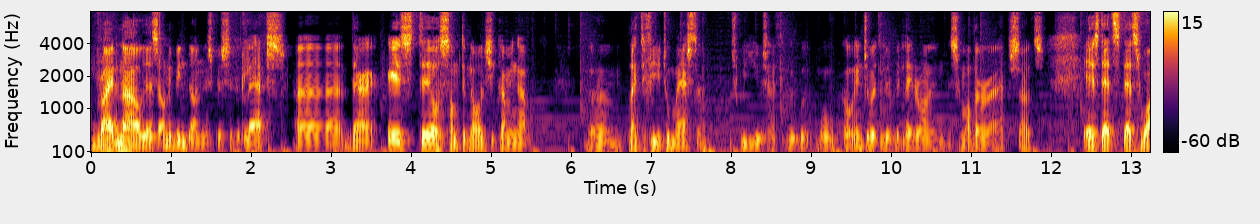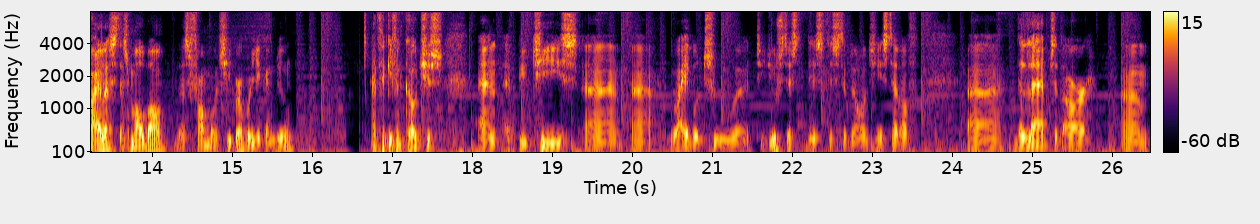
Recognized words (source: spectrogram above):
right now that's only been done in specific labs. Uh, there is still some technology coming up, um, like the VO2 Master, which we use. I think we will we'll go into it a little bit later on in some other episodes. Is that's that's wireless, that's mobile, that's far more cheaper. Where you can do. I think even coaches and uh, PTs uh, were able to uh, to use this this this technology instead of uh, the labs that are um,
